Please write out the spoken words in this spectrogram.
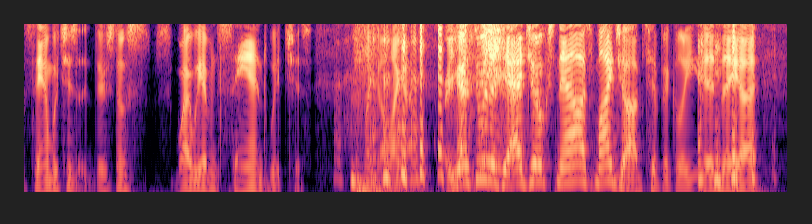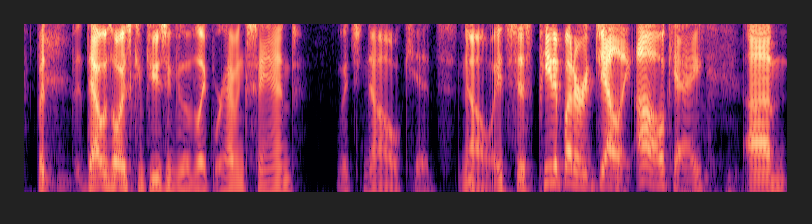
sandwiches? There's no. Why are we having sandwiches?" I'm like, oh my god, are you guys doing the dad jokes now? It's my job typically, and they. uh But that was always confusing because I was like, "We're having sand." Which no, kids, no. It's just peanut butter and jelly. Oh, okay. Um,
